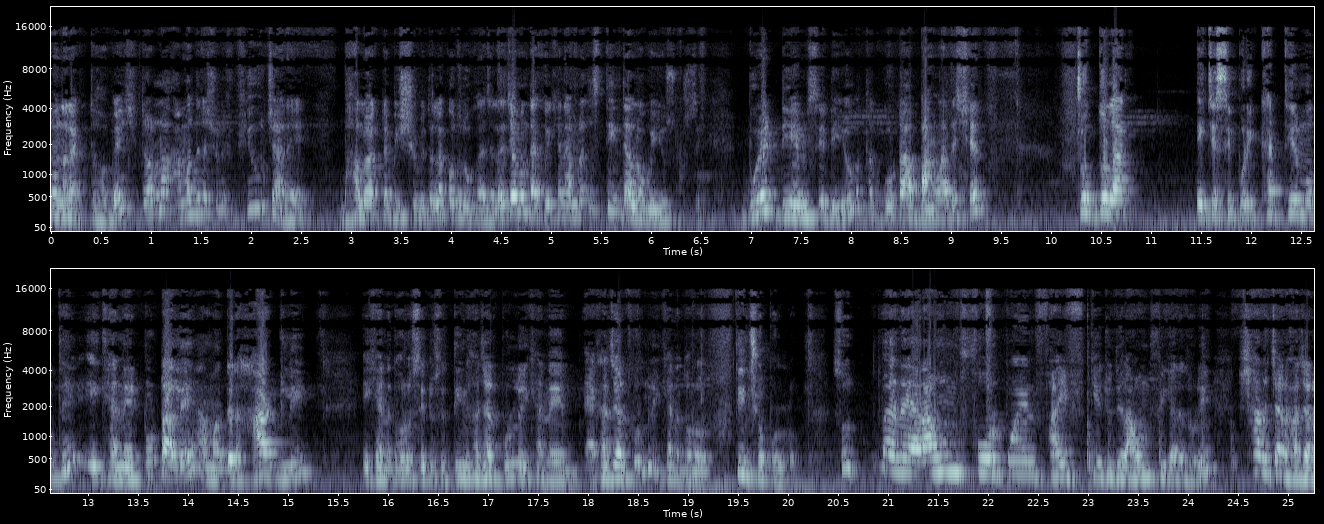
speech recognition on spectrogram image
মনে রাখতে হবে, সেটা হলো আমাদের আসলে ফিউচারে ভালো একটা বিশ্ববিদ্যালয় কতটুকু কাজে লাগে। যেমন দেখো, এখানে আমরা তিনটা লোগো ইউজ করছি। বুয়েট ডিএমসি ডিইউ অর্থাৎ গোটা বাংলাদেশের চোদ্দ লাখ এইচএসসি পরীক্ষার্থীর মধ্যে এখানে টোটালে আমাদের হার্ডলি এখানে ধরো সেটু সে তিন হাজার পড়ল, এখানে এক হাজার পড়ল, এখানে ধরো তিনশো পড়ল। সো মানে অ্যারাউন্ড ফোর পয়েন্ট ফাইভ কে যদি রাউন্ড ফিগারে ধরি, সাড়ে চার হাজার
